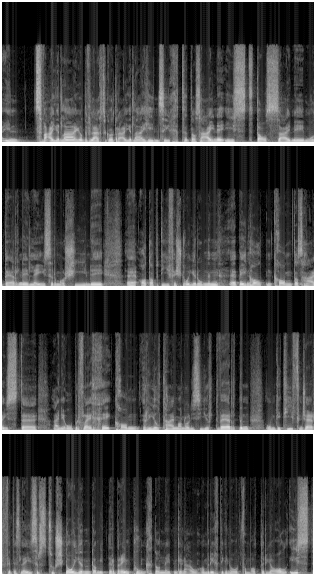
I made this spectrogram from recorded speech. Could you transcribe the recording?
In zweierlei oder vielleicht sogar dreierlei Hinsicht. Das eine ist, dass eine moderne Lasermaschine äh, adaptive Steuerungen äh, beinhalten kann. Das heißt, äh, eine Oberfläche kann real-time analysiert werden, um die Tiefenschärfe des Lasers zu steuern, damit der Brennpunkt dann eben genau am richtigen Ort vom Material ist.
